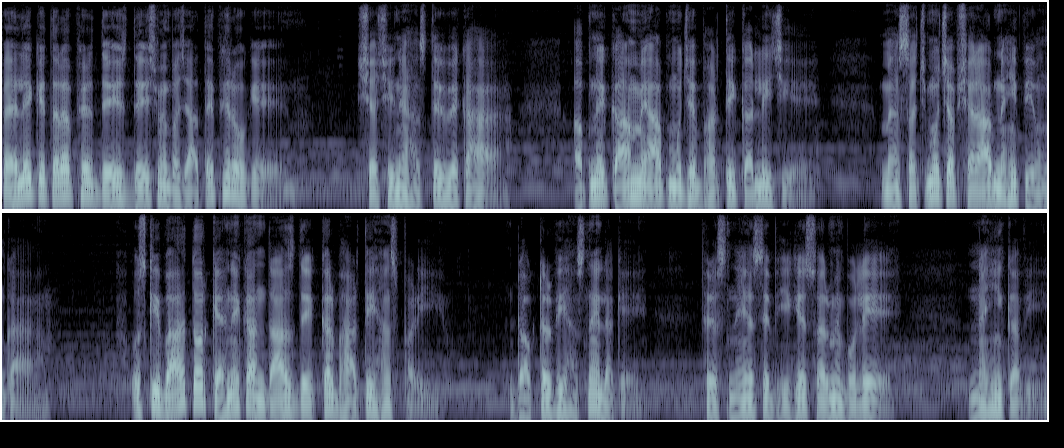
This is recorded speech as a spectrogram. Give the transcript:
पहले की तरह फिर देश देश में बजाते फिरोगे? शशि ने हँसते हुए कहा, अपने काम में आप मुझे भर्ती कर लीजिए। मैं सचमुच अब शराब नहीं पीऊँगा। उसकी बात और कहने का अंदाज देखकर भारती हंस पड़ी। डॉक्टर भी हंसने लगे। फिर स्नेह से भीगे स्वर में बोले, नहीं कवि,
